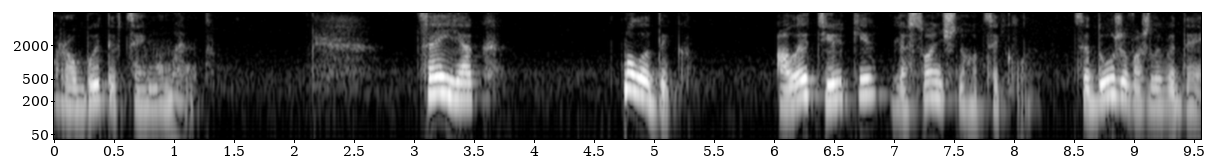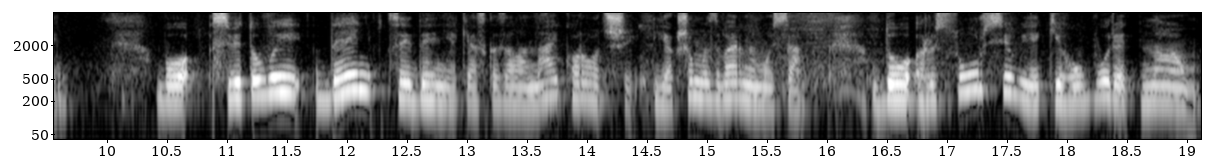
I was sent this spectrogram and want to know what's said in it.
робити в цей момент? Це як молодик, але тільки для сонячного циклу. Це дуже важливий день. Бо світовий день в цей день, як я сказала, найкоротший. І якщо ми звернемося до ресурсів, які говорять нам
